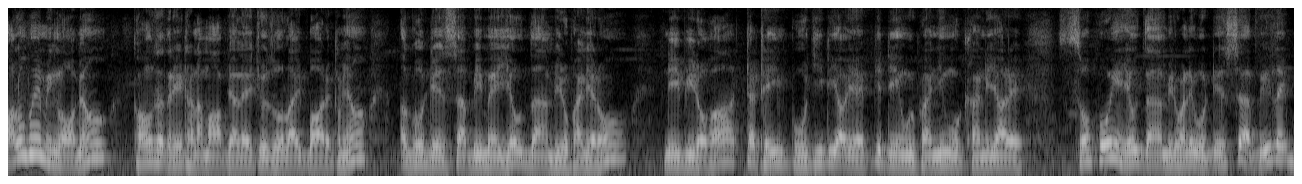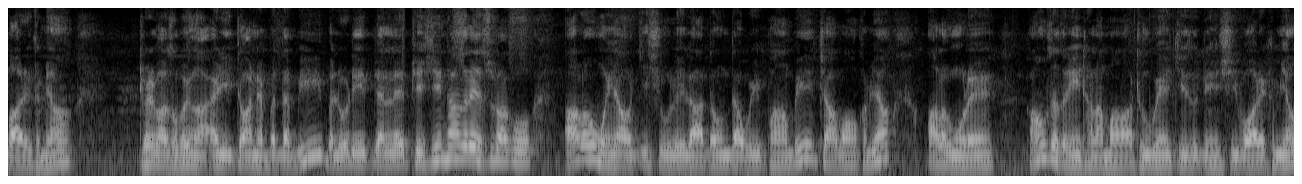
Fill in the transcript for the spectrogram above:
အားလုံးပဲမင်္ဂလာပါဗျာခေါင်းဆက်သတင်းဌာနမှာပြန်လဲကြိုဆိုလိုက်ပါရခင်ဗျာအခုတင်ဆက်ပေးမယ့်ရုပ်သံဗီဒီယိုဖိုင်လေးတော့နေပြည်တော်ကတက်ထိန်ဘူကြီးတယောက်ရဲ့ပြစ်တင်ဝေဖန်ခြင်းကိုခံနေရတဲ့ဇော်ဖိုးရင်ရုပ်သံဗီဒီယိုဖိုင်လေးကိုတင်ဆက်ပေးလိုက်ပါရခင်ဗျာဒီဘက်မှာဇော်ဖိုးရင်ကအဲ့ဒီအကြောင်းနဲ့ပတ်သက်ပြီးဘယ်လိုတွေပြန်လဲဖြည့်ရှင်းထားကြလဲဆိုတာကိုအားလုံးဝင်ရောက်ကြည့်ရှုလေ့လာသုံးသပ်ဝေဖန်ပေးကြပါအောင်ခင်ဗျာအားလုံးကိုလည်းခေါင်းဆက်သတင်းဌာနမှာအထူးပဲကျေးဇူးတင်ရှိပါရခင်ဗျာ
